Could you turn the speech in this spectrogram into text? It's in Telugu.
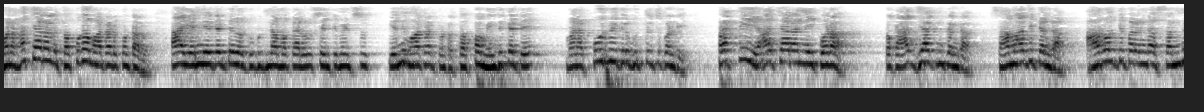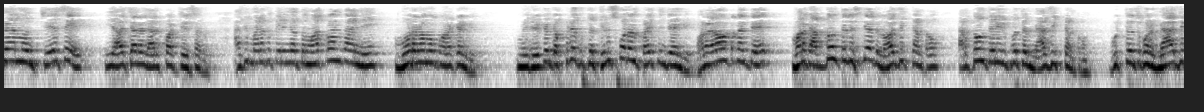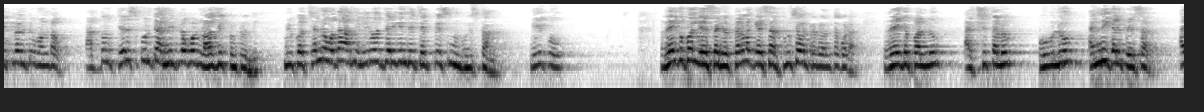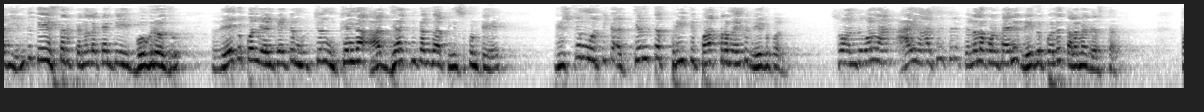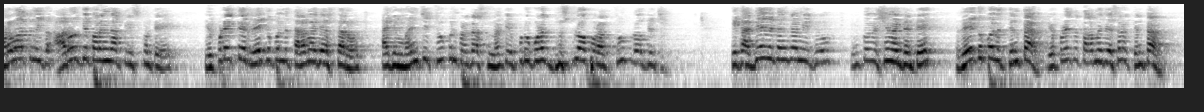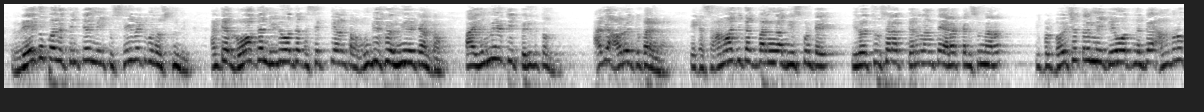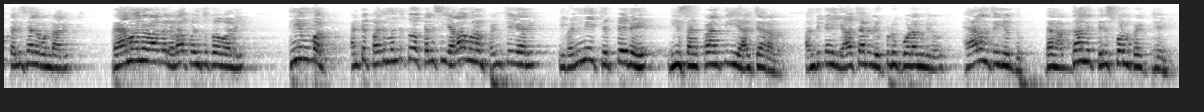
మన ఆచారాలు తప్పుగా మాట్లాడుకుంటారు. ఆ ఎన్ని ఏంటంటే గుడ్ నమ్మకాలు సెంటిమెంట్స్ ఇవన్నీ మాట్లాడుకుంటారు తప్పం ఎందుకంటే మన పూర్వీకులు గుర్తుంచుకోండి. ప్రతి ఆచారాన్ని కూడా ఒక ఆధ్యాత్మికంగా సామాజికంగా ఆరోగ్యపరంగా సమ్మేళనం చేసే ఈ ఆచారాలు ఏర్పాటు చేశారు. అది మనకు తెలియనంత మాత్రం దాన్ని మూఢనమ్మకం అనకండి. మీరు ఏంటంటే ఒక్కడే కూర్చొని తెలుసుకోవడానికి ప్రయత్నం చేయండి. మనం ఎలా ఉంటుందంటే మనకు అర్థం తెలిస్తే అది లాజిక్ అంటాం అర్థం తెలియకపోతే మ్యాజిక్ అంటాం. గుర్తుంచుకోండి మ్యాజిక్ అంటూ ఉండవు. అర్థం తెలుసుకుంటే అన్నింటిలో కూడా లాజిక్ ఉంటుంది. మీకు ఒక చిన్న ఉదాహరణ ఈ రోజు జరిగింది చెప్పేసి మీకు ముగిస్తాను. మీకు రేగుపళ్ళు వేశారు పిల్లలకి వేశారు చూసే ఉంటారు అంతా కూడా. రేగుపళ్ళు అక్షితలు పువ్వులు అన్ని కలిపి వేశారు. అది ఎందుకు వేస్తారు పిల్లలకంటే ఈ భోగి రోజు? రేగుపళ్ళు ఏంటంటే ముఖ్యం ముఖ్యంగా ఆధ్యాత్మికంగా తీసుకుంటే విష్ణుమూర్తికి అత్యంత ప్రీతి పాత్రమైన రేగుపళ్ళు. సో అందువల్ల ఆయన ఆశీస్సులు పిల్లలకు ఉంటాయని రేగుపళ్ళు తల మీద వేస్తారు. తర్వాత మీకు ఆరోగ్యపరంగా తీసుకుంటే ఎప్పుడైతే రేగుపళ్ళు తల మీద వేస్తారో అది మంచి చూపుని ప్రదర్శన అంటే ఎప్పుడు కూడా దృష్టిలో చూపు లోపించదు ఇక అదే విధంగా మీకు ఇంకో విషయం ఏంటంటే రేగుపళ్ళు తింటారు. ఎప్పుడైతే తల మీద వేస్తారో తింటారు. రేగుపళ్ళు తింటే మీకు సి విటమిన్ వస్తుంది. అంటే రోగ నిరోధక శక్తి అంటాం. ఇంగ్లీష్లో ఇమ్యూనిటీ అంటాం. ఆ ఇమ్యూనిటీ పెరుగుతుంది. అది ఆరోగ్యపరంగా. ఇక సామాజిక పరంగా తీసుకుంటే ఈరోజు చూసారా పిల్లలంతా ఎలా కలిసి ఉన్నారో? ఇప్పుడు భవిష్యత్తులో మీకు ఏమవుతుందంటే అందరూ కలిసేలా ఉండాలి. ప్రేమానురాగాలు ఎలా పంచుకోవాలి? థీమ్ వర్క్ అంటే పది మందితో కలిసి ఎలా మనం పనిచేయాలి ఇవన్నీ చెప్పేదే ఈ సంక్రాంతి ఈ ఆచారాలు. అందుకని ఈ ఆచారాలు ఎప్పుడు కూడా మీరు హేళన చేయొద్దు. దాని అర్థాన్ని తెలుసుకోవడానికి ప్రయత్నం చేయండి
